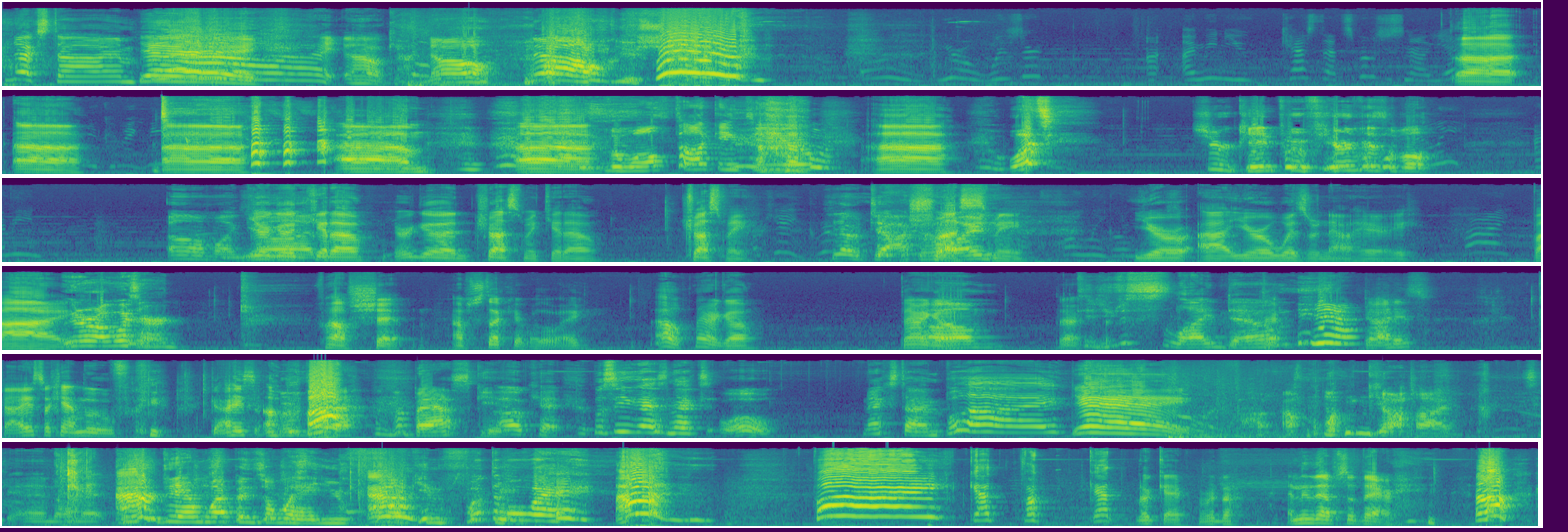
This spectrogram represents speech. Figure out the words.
Next time. Yay! Bye. Oh god, no, no. You should. Oh, you're a wizard? I, I mean, you cast that spell just now, yes? Uh, uh, you can make me uh, um, uh, Is the wolf talking to you? uh, what? Sure, kid. Poof, you're invisible. I mean, Oh my god. you're good, kiddo. You're good. Trust me, kiddo. Trust me. Okay, great. Hello, Doctor Trust me. You're, uh, you're a wizard now, Harry. Bye. Bye. You're a wizard. Well, shit. I'm stuck here, by the way. Oh, there I go. There I go. Um, There. did you just slide down? Yeah. Guys? Guys, I can't move. Guys, oh. Move ah! the, the basket. Okay, we'll see you guys next. Whoa. Next time. Bye. Yay! Oh my god. Let's end on that. Put your damn weapons away, you fucking Put them away. Ah! Bye! God, fuck, God. Okay, we're done. Ending the episode there. ah!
